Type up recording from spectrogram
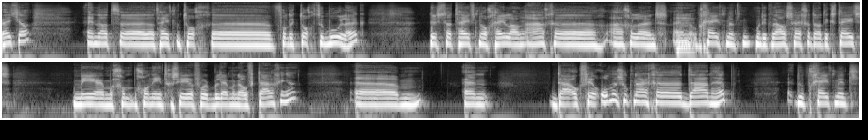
weet je wel. En dat, uh, dat heeft me toch, vond ik toch te moeilijk. Dus dat heeft nog heel lang aange, aangeleund. En Hmm. op een gegeven moment moet ik wel zeggen dat ik steeds meer me begon te interesseren voor belemmerende overtuigingen. Um, en daar ook veel onderzoek naar gedaan heb. Op een gegeven moment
